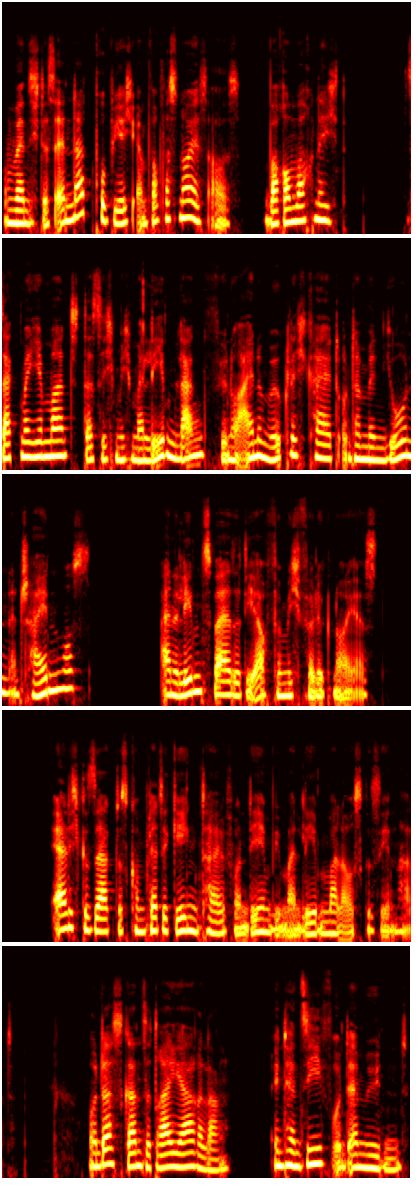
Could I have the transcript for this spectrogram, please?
Und wenn sich das ändert, probiere ich einfach was Neues aus. Warum auch nicht? Sagt mir jemand, dass ich mich mein Leben lang für nur eine Möglichkeit unter Millionen entscheiden muss? Eine Lebensweise, die auch für mich völlig neu ist. Ehrlich gesagt das komplette Gegenteil von dem, wie mein Leben mal ausgesehen hat. Und das ganze drei Jahre lang. Intensiv und ermüdend.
